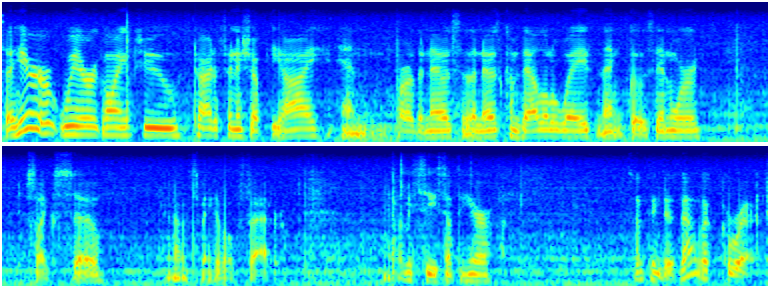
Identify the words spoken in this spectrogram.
So here we're going to try to finish up the eye and part of the nose. So the nose comes out a little ways and then goes inward, just like so. Now let's make it a little fatter. Now let me see something here. Something does not look correct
